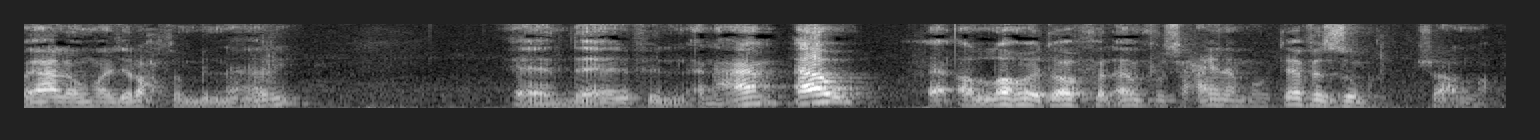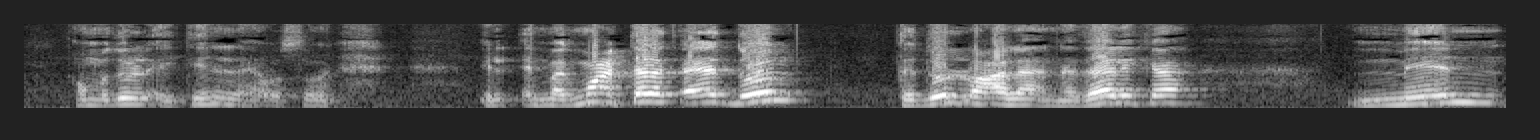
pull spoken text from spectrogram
ويعلم ما جرحتم بالنهار في الأنعام أو الله يتوفى الأنفس حين موتها في الزمر إن شاء الله. هم دول الآيتين اللي هيوصلون المجموعة الثلاث آيات دول تدل على أن ذلك من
